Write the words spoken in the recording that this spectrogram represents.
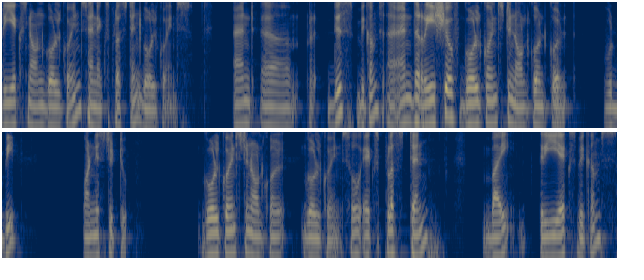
3x non-gold coins and x plus 10 gold coins. And r- this becomes, and the ratio of gold coins to non-gold coin would be 1 is to 2 gold coins to not gold, coin. So x plus 10 by 3x becomes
